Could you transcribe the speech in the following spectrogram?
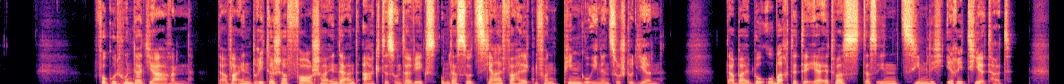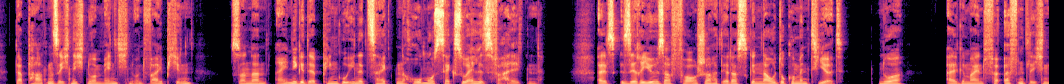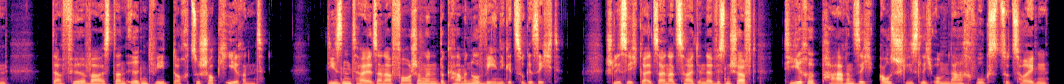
Vor gut 100 Jahren, da war ein britischer Forscher in der Antarktis unterwegs, um das Sozialverhalten von Pinguinen zu studieren. Dabei beobachtete er etwas, das ihn ziemlich irritiert hat. Da paarten sich nicht nur Männchen und Weibchen, sondern einige der Pinguine zeigten homosexuelles Verhalten. Als seriöser Forscher hat er das genau dokumentiert. Nur allgemein veröffentlichen, dafür war es dann irgendwie doch zu schockierend. Diesen Teil seiner Forschungen bekamen nur wenige zu Gesicht. Schließlich galt seinerzeit in der Wissenschaft, Tiere paaren sich ausschließlich, um Nachwuchs zu zeugen,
